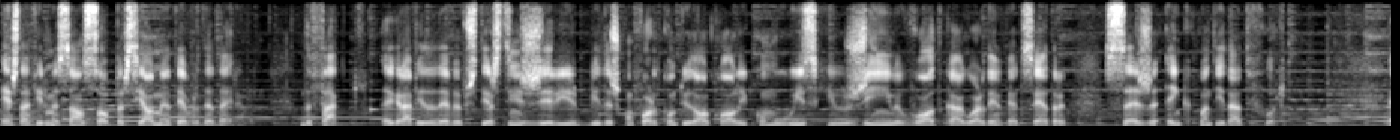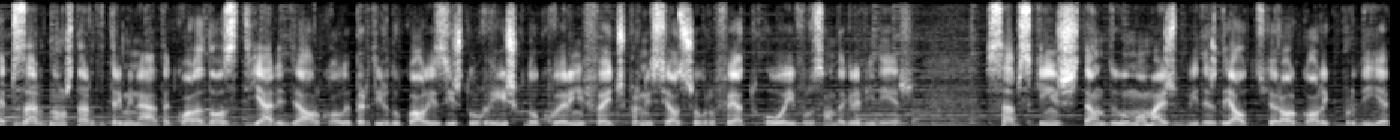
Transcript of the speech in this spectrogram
esta afirmação só parcialmente é verdadeira. De facto, a grávida deve abster-se de ingerir bebidas com forte conteúdo alcoólico, como o whisky, o gin, a vodka, a aguardente, etc., seja em que quantidade for. Apesar de não estar determinada qual a dose diária de álcool a partir do qual existe o risco de ocorrerem efeitos perniciosos sobre o feto ou a evolução da gravidez, sabe-se que a ingestão de uma ou mais bebidas de alto teor alcoólico por dia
